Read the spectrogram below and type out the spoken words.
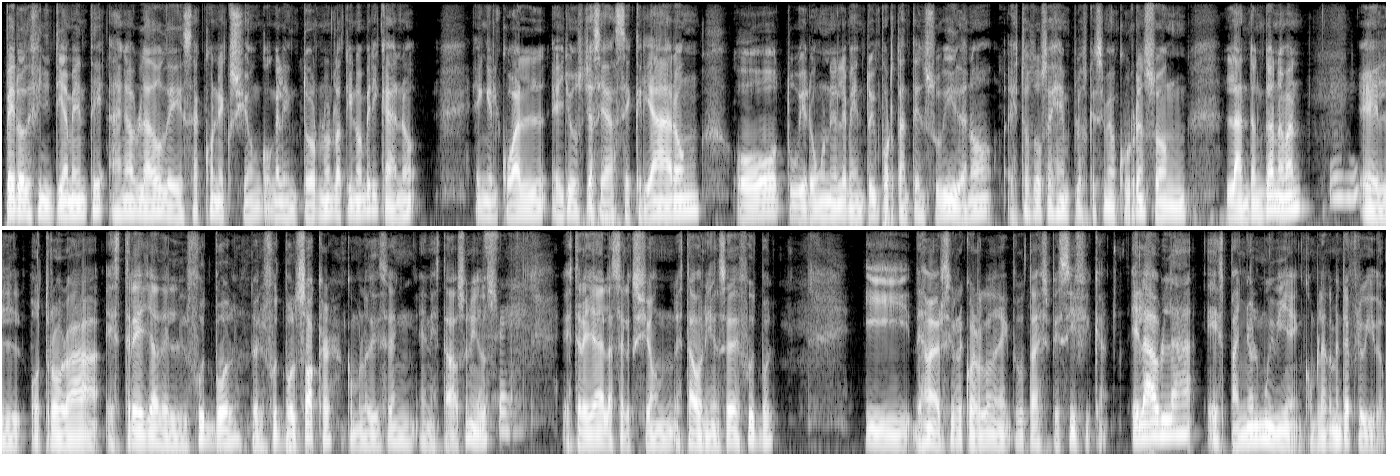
pero definitivamente han hablado de esa conexión con el entorno latinoamericano en el cual ellos ya sea se criaron o tuvieron un elemento importante en su vida, ¿no? Estos dos ejemplos que se me ocurren son Landon Donovan, el otrora estrella del fútbol, del fútbol soccer, como lo dicen en Estados Unidos Sí. estrella de la selección estadounidense de fútbol. Y déjame ver si recuerdo la anécdota específica. Él habla español muy bien, completamente fluido.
